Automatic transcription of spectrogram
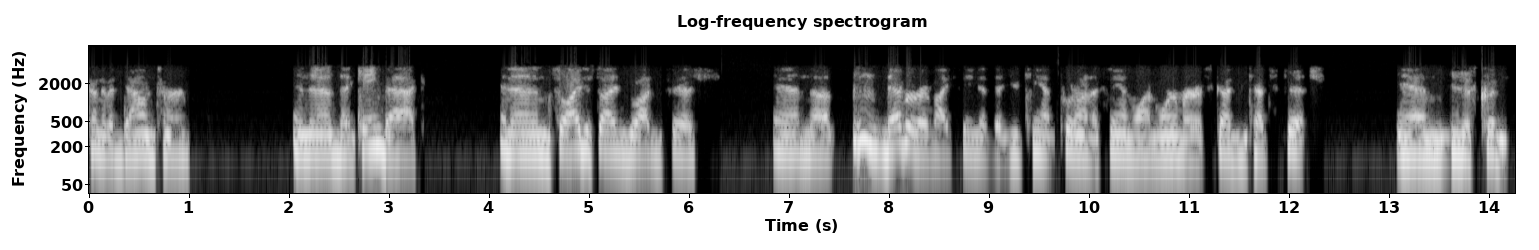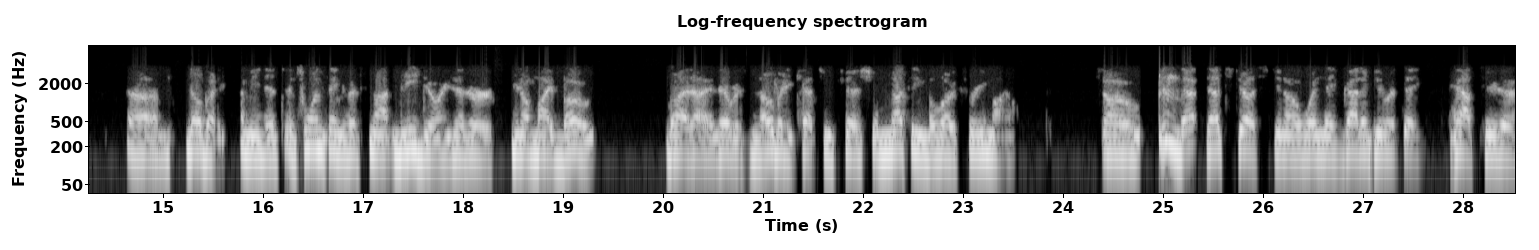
kind of a downturn, and then they came back, and then so I decided to go out and fish. And uh, never have I seen it that you can't put on a San Juan worm or a scud and catch fish, and you just couldn't. Um, nobody. I mean, it's, it's one thing if it's not me doing it or you know my boat, but uh, there was nobody catching fish and nothing below three mile. So that that's just you know when they've got to do what they have to to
